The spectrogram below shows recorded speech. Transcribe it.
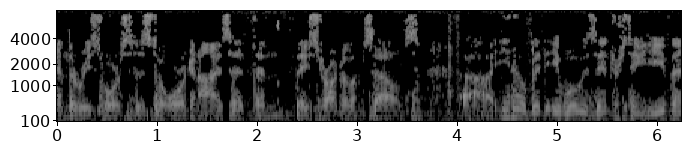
and the resources to organize it, then they struggle themselves. Uh, you know, but it, what was interesting, even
